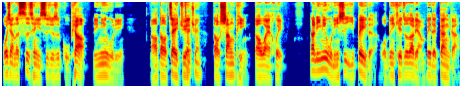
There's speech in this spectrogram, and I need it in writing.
我想的四乘以四就是股票零零五零，然后到债券，债券到商品，到外汇。那零零五零是一倍的，我们也可以做到两倍的杠杆，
